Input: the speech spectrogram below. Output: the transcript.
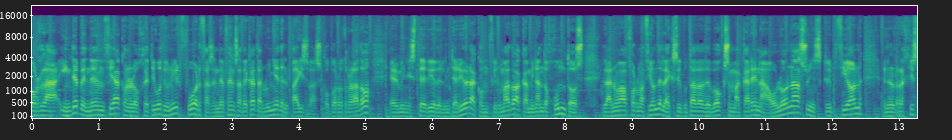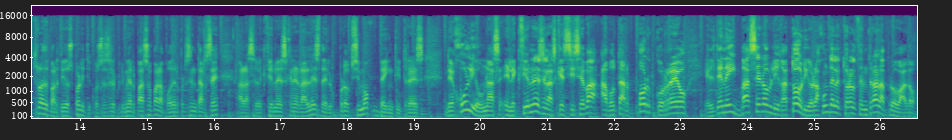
por la independencia con el objetivo de unir fuerzas en defensa de Cataluña y del País Vasco. Por otro lado, el Ministerio del Interior ha confirmado a Caminando Juntos la nueva formación de la exdiputada de Vox Macarena Olona, su inscripción en el registro de partidos políticos. Es el primer paso para poder presentarse a las elecciones generales del próximo 23 de julio. Unas elecciones en las que si se va a votar por correo, el DNI va a ser obligatorio. La Junta Electoral Central ha aprobado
